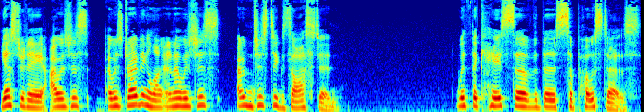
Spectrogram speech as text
yesterday I was just I was driving along and I was just I'm just exhausted with the case of the suppostas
